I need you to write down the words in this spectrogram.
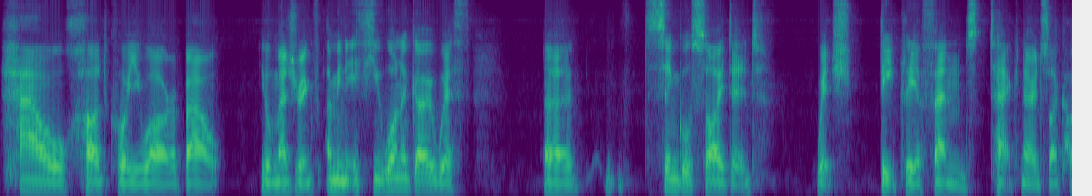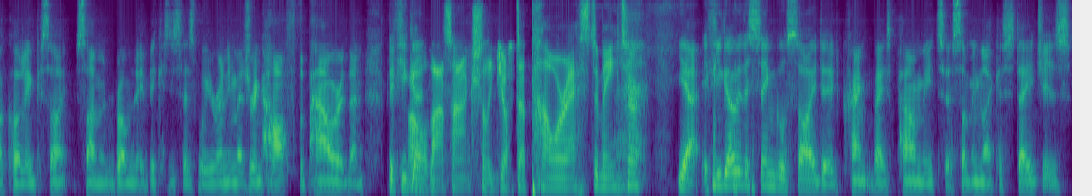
how hardcore you are about your measuring. I mean, if you want to go with uh, single sided, which deeply offends tech nerds like our colleague Simon Bromley because he says, well, you're only measuring half the power then. But if you go. Oh, that's actually just a power estimator. yeah. If you go with a single sided crank based power meter, something like a Stages,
